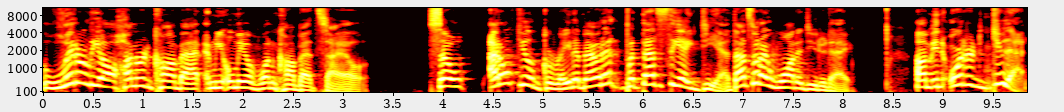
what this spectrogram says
literally a 100 combat and we only have one combat style. So I don't feel great about it, but that's the idea. That's what I want to do today. Um, in order to do that,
